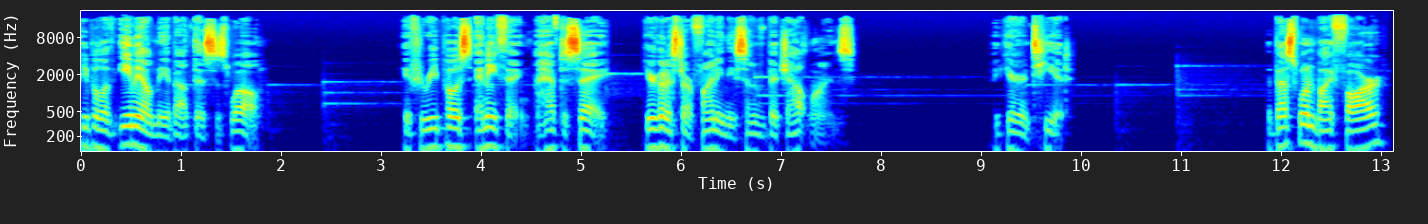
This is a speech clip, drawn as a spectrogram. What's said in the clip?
People have emailed me about this as well. If you repost anything, I have to say, you're going to start finding these son of a bitch outlines. I guarantee it. The best one by far,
